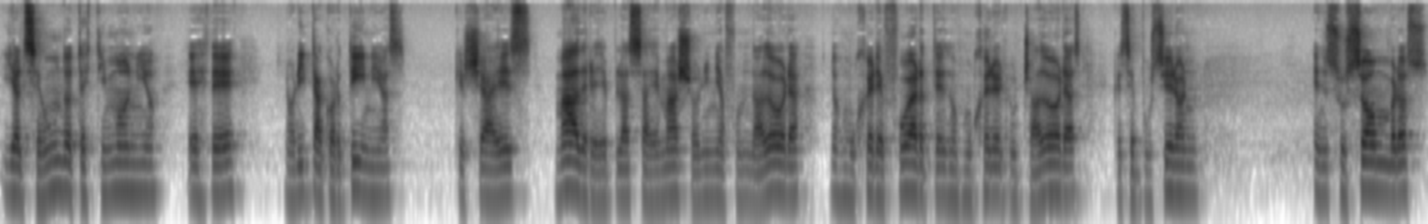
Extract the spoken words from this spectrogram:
Y el segundo testimonio es de Norita Cortiñas, que ya es madre de Plaza de Mayo, línea fundadora, dos mujeres fuertes, dos mujeres luchadoras que se pusieron en sus hombros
